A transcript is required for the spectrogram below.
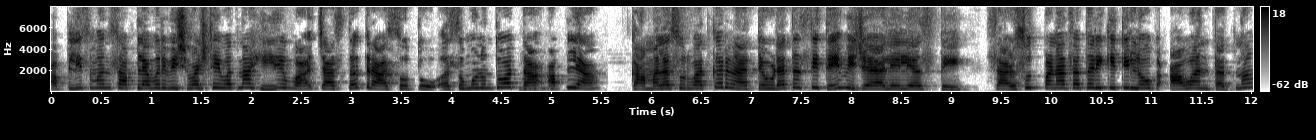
आपलीच माणसं आपल्यावर विश्वास ठेवत नाही तेव्हा जास्त त्रास होतो. असं म्हणून तो आता आपल्या कामाला सुरुवात करणार तेवढ्यातच तिथे विजय आलेले असते. साळसूतपणाचा तरी किती लोक आव आणतात ना?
